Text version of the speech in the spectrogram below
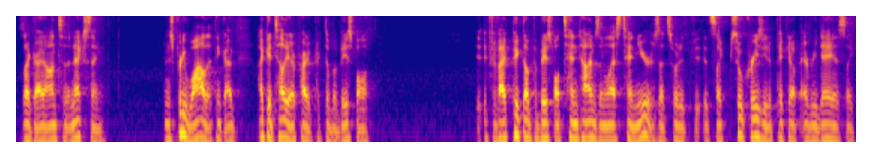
It's like, all right, on to the next thing. And it's pretty wild. I think I I could tell you I probably picked up a baseball if, if I picked up a baseball 10 times in the last 10 years, that's what it, it's like so crazy to pick it up every day as like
